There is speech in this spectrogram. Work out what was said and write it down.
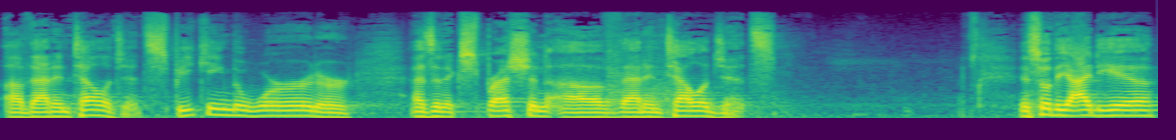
of that intelligence, speaking the word or as an expression of that intelligence. And so the idea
